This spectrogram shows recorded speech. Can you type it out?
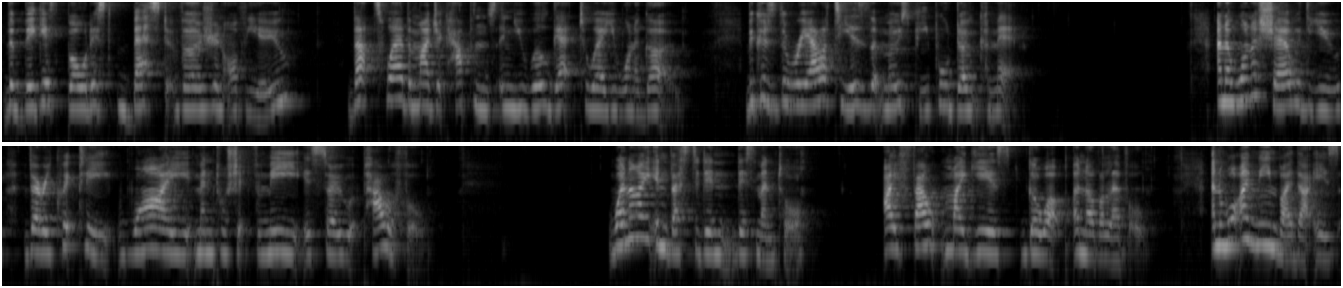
the biggest, boldest, best version of you, that's where the magic happens and you will get to where you want to go. Because the reality is that most people don't commit. And I want to share with you very quickly why mentorship for me is so powerful. When I invested in this mentor, I felt my gears go up another level. And what I mean by that is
